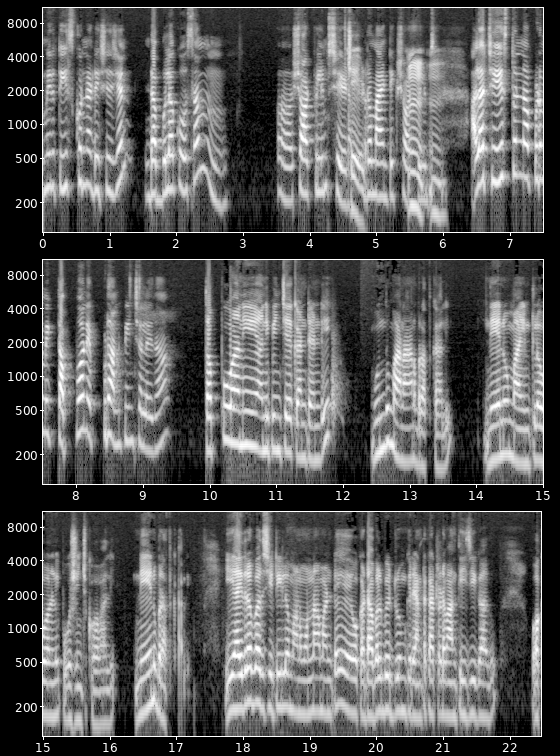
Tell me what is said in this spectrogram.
మీరు తీసుకున్న డిసిజన్ డబ్బుల కోసం షార్ట్ ఫిలిమ్స్ చేయడం. Romantic short films. అలా చేస్తున్నప్పుడు మీకు తప్పు అని ఎప్పుడు అనిపించలేదా? తప్పు అని అనిపించే కంటే అండి ముందు మా నాన్న బ్రతకాలి. నేను మా ఇంట్లో వాళ్ళని పోషించుకోవాలి. నేను బ్రతకాలి. ఈ హైదరాబాద్ సిటీలో మనం ఉన్నామంటే ఒక డబల్ బెడ్రూమ్కి రెంట్ కట్టడం అంత ఈజీ కాదు. ఒక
